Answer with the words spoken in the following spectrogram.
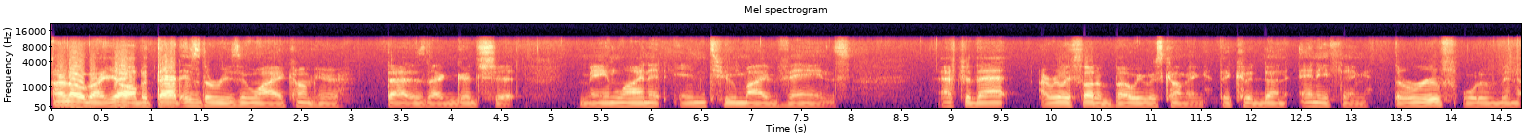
I don't know about y'all, but that is the reason why I come here. That is that good shit. Mainline it into my veins. After that, I really thought a Bowie was coming. They could have done anything. The roof would have been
